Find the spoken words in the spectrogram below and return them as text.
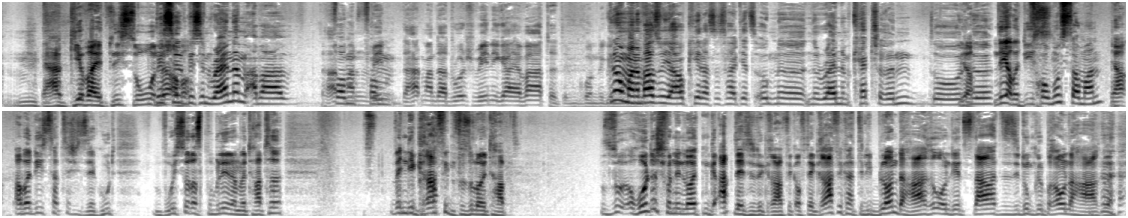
ein Ja, Gier war jetzt nicht so, ne? bisschen, Aber, bisschen random, aber Da, hat vom, man vom da hat man dadurch weniger erwartet im Grunde Genau, man war so, ja, okay, das ist halt jetzt irgendeine eine random Catcherin, so ja. eine Nee, aber die ist, Frau Mustermann. Ja, aber die ist tatsächlich sehr gut. Wo ich so das Problem damit hatte, wenn ihr Grafiken für so Leute habt, so, holt euch von den Leuten geupdatete Grafik. Auf der Grafik hatte die blonde Haare und jetzt da hatte sie dunkelbraune Haare.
